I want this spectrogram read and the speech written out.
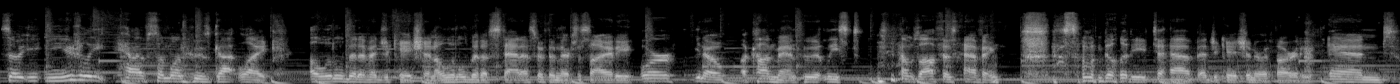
So you, you usually have someone who's got like a little bit of education, a little bit of status within their society, or, you know, a con man who at least comes off as having some ability to have education or authority. And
